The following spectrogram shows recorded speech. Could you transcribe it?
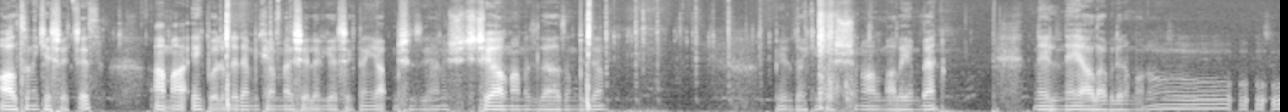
altını keşfedeceğiz. Ama ilk bölümde de mükemmel şeyler gerçekten yapmışız yani. Şu çiçeği almamız lazım bize. Bir dakika şunu almalıyım ben. Ne, neye alabilirim onu?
